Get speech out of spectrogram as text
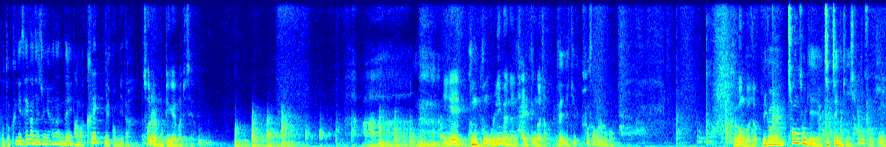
보통 크게 세 가지 중에 하나인데 아마 크랙일 겁니다. 소리를 한번 비교해 봐 주세요. 이게 쿵쿵 울리면은 타일이 뜬 거죠. 네 이렇게 솟아 오르고 그건 뭐죠? 이거는 청소기예요 집쟁기. 청소기.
